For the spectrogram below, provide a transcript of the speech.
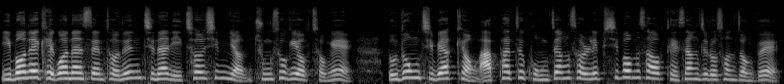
이번에 개관한 센터는 지난 2010년 중소기업청에 노동 집약형 아파트 공장 설립 시범사업 대상지로 선정돼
